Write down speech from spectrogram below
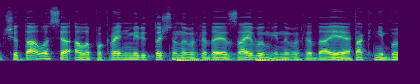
щоб читалося, але по крайній мірі точно не виглядає зайвим і не виглядає так, ніби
